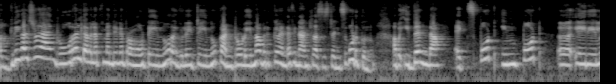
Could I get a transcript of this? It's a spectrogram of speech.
അഗ്രികൾച്ചർ ആൻഡ് റൂറൽ ഡെവലപ്മെന്റിനെ പ്രൊമോട്ട് ചെയ്യുന്നു റെഗുലേറ്റ് ചെയ്യുന്നു കൺട്രോൾ ചെയ്യുന്നു അവർക്ക് വേണ്ട ഫിനാൻഷ്യൽ അസിസ്റ്റൻസ് കൊടുക്കുന്നു. അപ്പോൾ ഇതെന്താ? എക്സ്പോർട്ട് ഇമ്പോർട്ട് ഏരിയയിൽ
